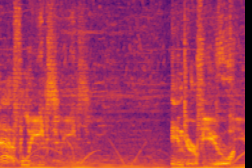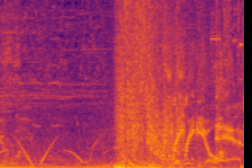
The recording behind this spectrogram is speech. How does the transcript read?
Athlete. Interview. Radio and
